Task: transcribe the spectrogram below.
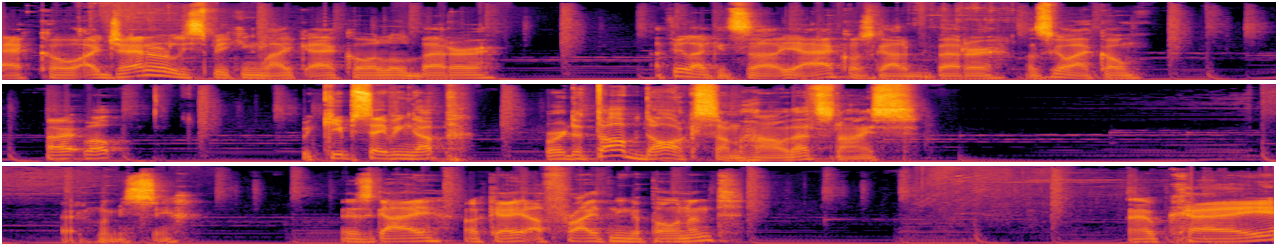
Ekko? I generally speaking like Ekko a little better. I feel like it's, uh, yeah, Ekko's gotta be better. Let's go Ekko. Alright, well, we keep saving up. We're the top dog somehow, that's nice. Let me see. This guy, okay, a frightening opponent. Okay.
